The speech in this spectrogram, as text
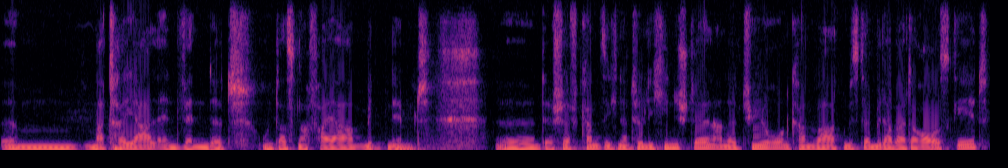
ähm, Material entwendet und das nach Feierabend mitnimmt. Äh, der Chef kann sich natürlich hinstellen an der Türe und kann warten, bis der Mitarbeiter rausgeht.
